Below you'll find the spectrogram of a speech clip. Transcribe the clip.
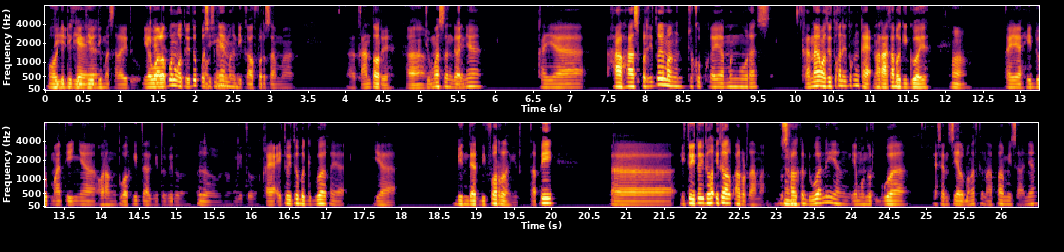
Oh di, jadi di- kayak di, di masalah itu. Ya kayak- walaupun waktu itu posisinya Oke, emang di cover sama eh, kantor ya. Ah, cuma seenggaknya kayak hal-hal seperti itu emang cukup kayak menguras. Karena waktu itu kan itu kan kayak neraka bagi gue ya. Ah, kayak hidup matinya orang tua kita gitu gitu betul betul. gitu. Kayak itu itu bagi gue kayak ya been there before lah gitu. Tapi eh itu itu itu itu hal pertama terus Hmm. hal kedua nih yang yang menurut gue esensial banget kenapa misalnya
